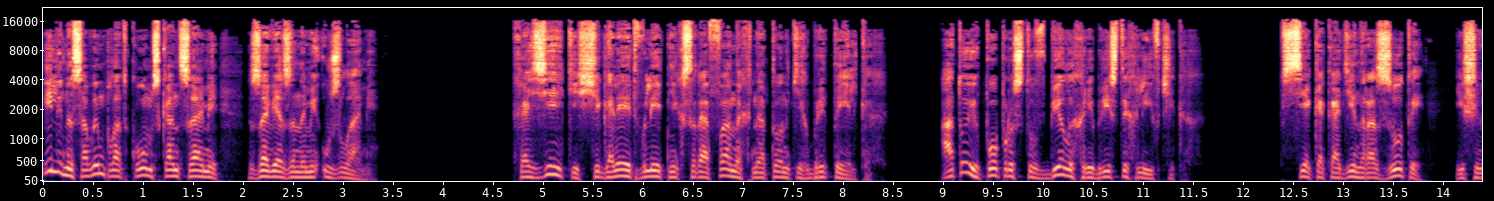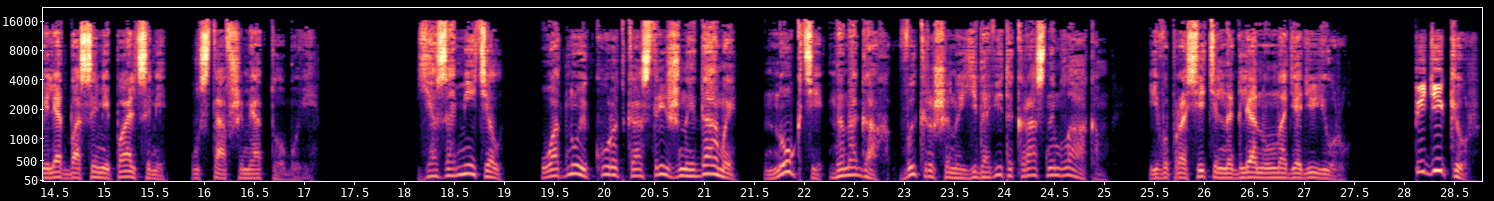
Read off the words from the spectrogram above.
или носовым платком с концами, завязанными узлами. Хозяйки щеголяет в летних сарафанах на тонких бретельках, а то и попросту в белых ребристых лифчиках. Все как один разуты и шевелят босыми пальцами, уставшими от обуви. Я заметил, у одной коротко остриженной дамы ногти на ногах выкрашены ядовито-красным лаком, и вопросительно глянул на дядю Юру. «Педикюр»,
